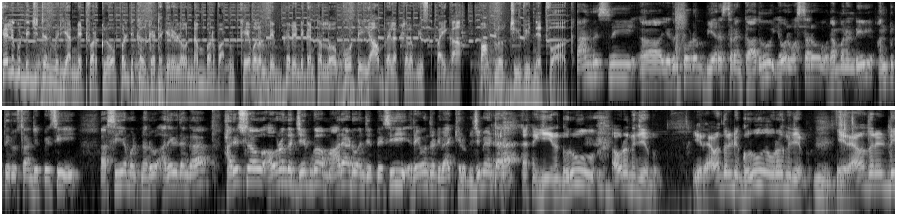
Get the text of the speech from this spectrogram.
తెలుగు డిజిటల్ మీడియా నెట్వర్క్లో పొలిటికల్ కేటగిరీలో నంబర్ వన్ కేవలం డెబ్బై రెండు గంటల్లో కోటి యాభై లక్షల వ్యూస్ పైగా పాపులర్ టీవీ నెట్వర్క్. కాంగ్రెస్ని ఎదుర్కోవడం బీఆర్ఎస్ తరం కాదు. ఎవరు వస్తారో రమ్మనండి అంటూ తీరుస్తా అని చెప్పేసి సీఎం అంటున్నారు. అదేవిధంగా హరీష్ రావు ఔరంగజేబుగా మారాడు అని చెప్పేసి రేవంత్ రెడ్డి వ్యాఖ్యలు. నిజమే అంటారా? ఈయన గురువు ఔరంగజేబు. ఈ రేవంత్ రెడ్డి గురువు ఔరంగజేబు ఈ రేవంత్ రెడ్డి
